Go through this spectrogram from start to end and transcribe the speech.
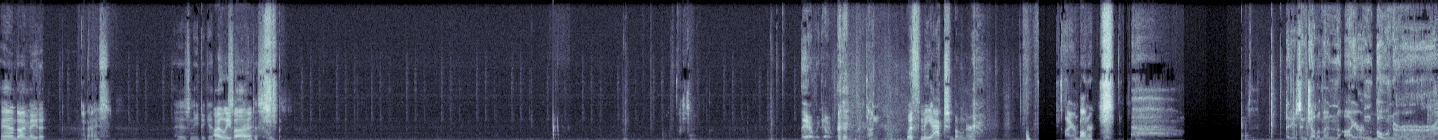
And I made it. Nice. I just need to get Hi, outside Levi. to sleep. There we go. Done. With me axe boner. Iron Boner. Ladies and gentlemen, Iron Boner.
